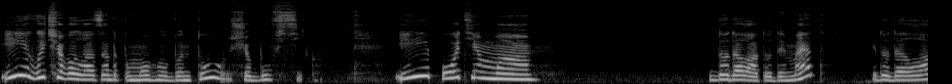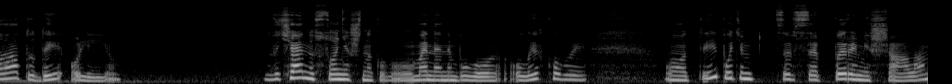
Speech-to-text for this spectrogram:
І вичавила за допомогою бинту, щоб був сік. І потім е, додала туди мед і додала туди олію. Звичайно, соняшникову. У мене не було оливкової. От, і потім це все перемішала.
